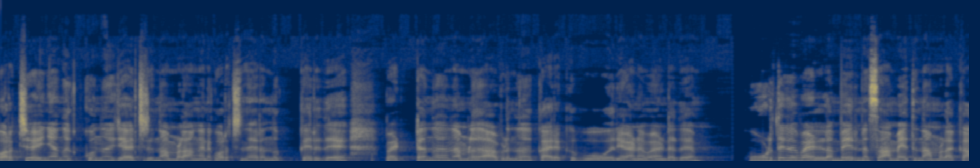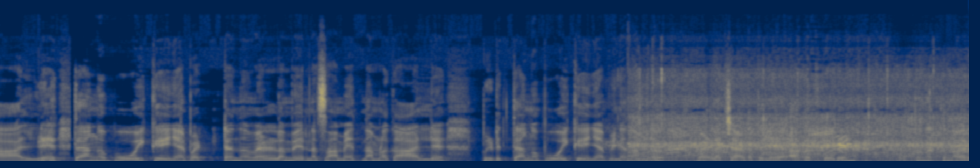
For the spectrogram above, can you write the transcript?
കുറച്ച് കഴിഞ്ഞാൽ നിൽക്കും എന്ന് വിചാരിച്ചിട്ട് നമ്മൾ അങ്ങനെ കുറച്ച് നേരം നിൽക്കരുത് പെട്ടെന്ന് നമ്മൾ അവിടുന്ന് കരക്ക് പോരുകയാണ് വേണ്ടത്. കൂടുതൽ വെള്ളം വരുന്ന സമയത്ത് നമ്മളെ കാലിന്റെ പിടുത്തങ്ങ് പോയി കഴിഞ്ഞാൽ പെട്ടെന്ന് വെള്ളം വരുന്ന സമയത്ത് നമ്മളെ കാലിൽ പിടുത്തങ്ങ് പോയി കഴിഞ്ഞാൽ പിന്നെ നമ്മൾ വെള്ളച്ചാട്ടത്തിൽ അകപ്പെടും. പുറത്ത് നിൽക്കുന്നവർ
